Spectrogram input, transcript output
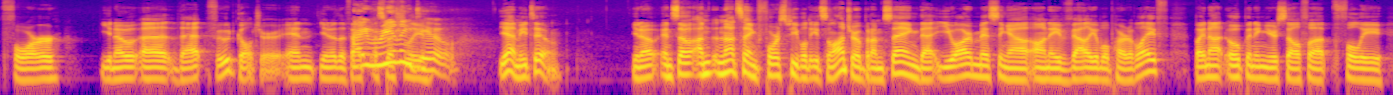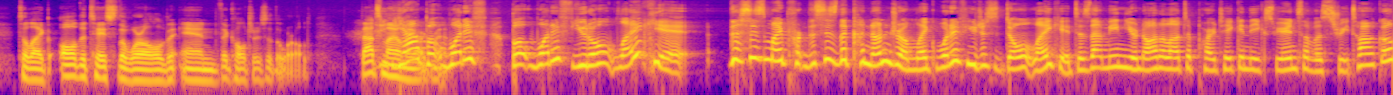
for you know uh, that food culture, and you know the fact. I really do. Yeah, me too. You know, and so I'm not saying force people to eat cilantro, but I'm saying that you are missing out on a valuable part of life by not opening yourself up fully to like all the tastes of the world and the cultures of the world. That's my Yeah, but what if but what if you don't like it? This is my pr- this is the conundrum. Like what if you just don't like it? Does that mean you're not allowed to partake in the experience of a street taco?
